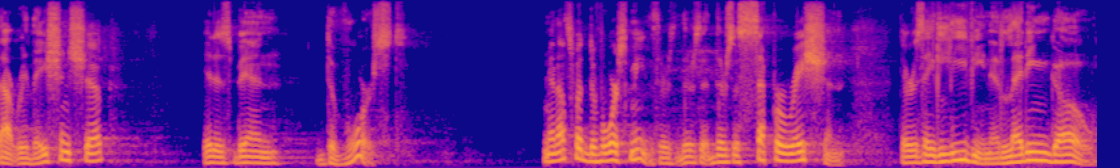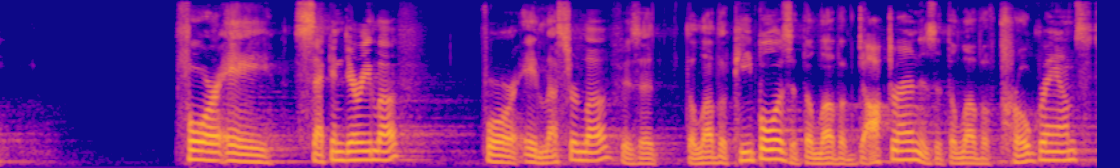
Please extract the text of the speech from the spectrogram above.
that relationship, it has been divorced. I mean, that's what divorce means. There's, there's, a, there's a separation, there is a leaving, a letting go for a secondary love, for a lesser love. Is it the love of people? Is it the love of doctrine? Is it the love of programs?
